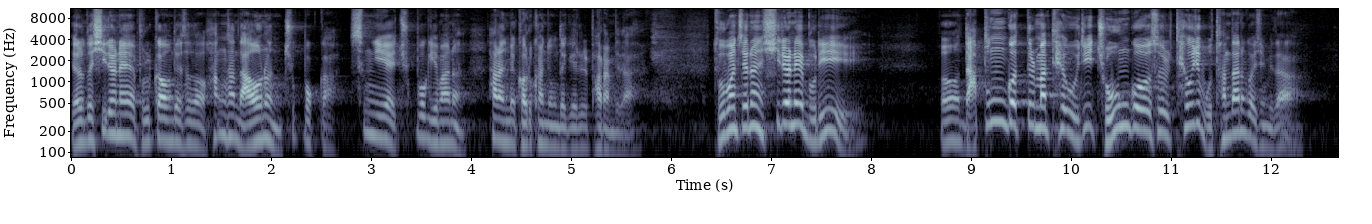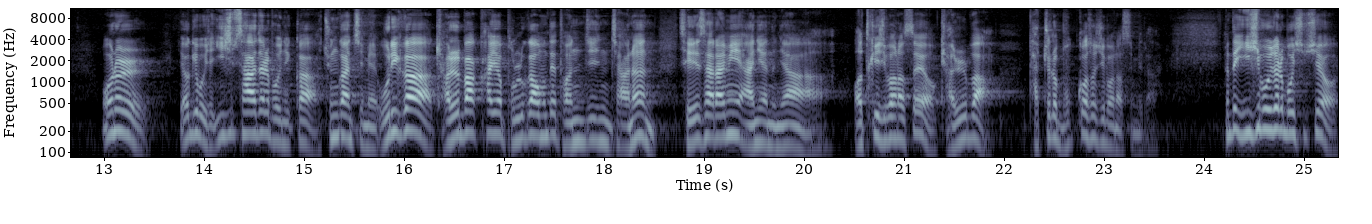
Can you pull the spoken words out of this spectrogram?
여러분들 시련의 불 가운데서도 항상 나오는 축복과 승리의 축복이 많은 하나님의 거룩한 종 되기를 바랍니다. 두 번째는 시련의 불이 어, 나쁜 것들만 태우지 좋은 것을 태우지 못한다는 것입니다. 오늘 여기 보죠. 24절 보니까 중간쯤에 우리가 결박하여 불 가운데 던진 자는 세 사람이 아니었느냐. 어떻게 집어넣었어요? 결박, 밧줄로 묶어서 집어넣습니다. 근데 25절 보십시오.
